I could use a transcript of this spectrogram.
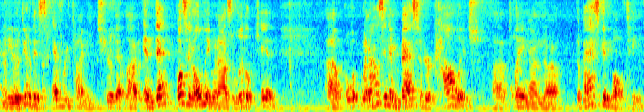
And he would do this every time. He'd cheer that loud. And that wasn't only when I was a little kid. Uh, when I was in Ambassador College uh, playing on uh, the basketball team,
